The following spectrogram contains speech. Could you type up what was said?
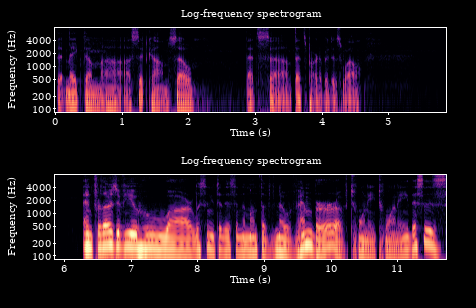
that make them uh, a sitcom. So that's uh, that's part of it as well. And for those of you who are listening to this in the month of November of 2020, this is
